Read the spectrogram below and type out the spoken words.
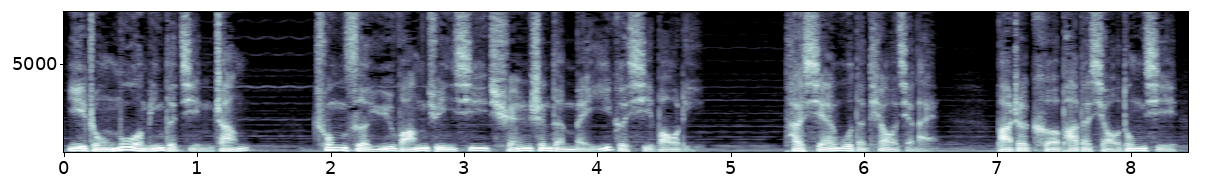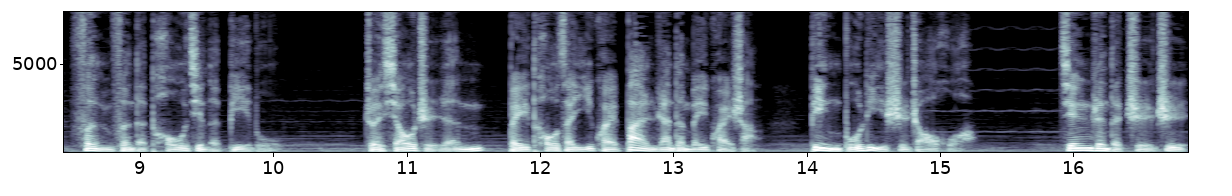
一种莫名的紧张充塞于王俊熙全身的每一个细胞里，他嫌恶地跳起来。把这可怕的小东西愤愤地投进了壁炉。这小纸人被投在一块半燃的煤块上，并不立时着火。坚韧的纸质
